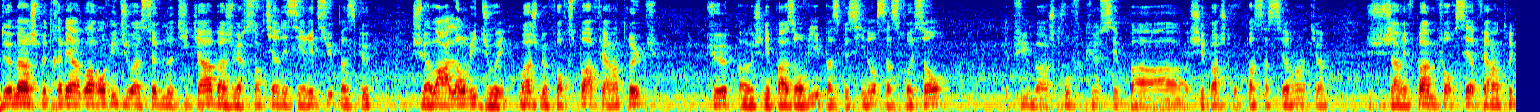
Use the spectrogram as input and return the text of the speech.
demain, je peux très bien avoir envie de jouer à Subnautica, bah, je vais ressortir des séries dessus parce que je vais avoir l'envie de jouer. Moi, je me force pas à faire un truc que euh, je n'ai pas envie parce que sinon, ça se ressent. Et puis, bah, je trouve que c'est pas. Je sais pas, je trouve pas ça serein, tu vois. J'arrive pas à me forcer à faire un truc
